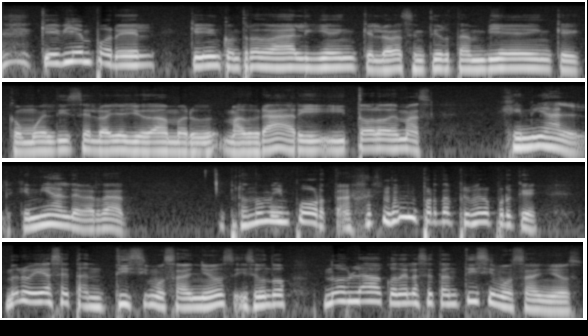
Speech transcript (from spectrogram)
qué bien por él que haya encontrado a alguien que lo haga sentir tan bien, que como él dice lo haya ayudado a madurar y, y todo lo demás. Genial, genial de verdad. Pero no me importa, no me importa primero porque no lo veía hace tantísimos años y segundo, no hablaba con él hace tantísimos años.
